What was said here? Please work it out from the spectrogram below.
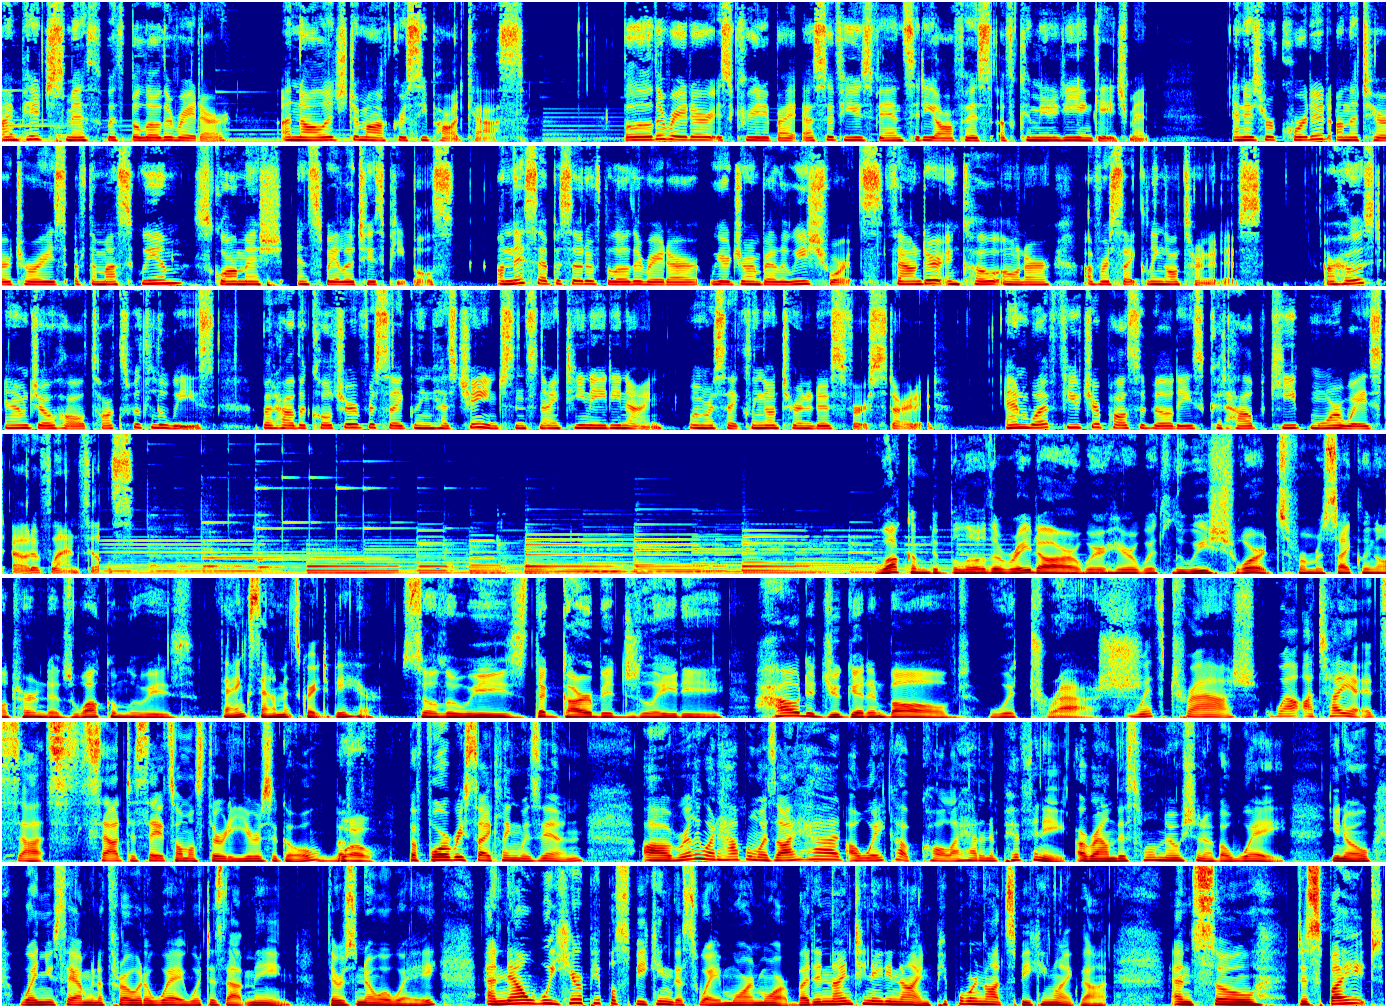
I'm Paige Smith with Below the Radar, a knowledge democracy podcast. Below the Radar is created by SFU's Vancity Office of Community Engagement and is recorded on the territories of the Musqueam, Squamish, and Tsleil-Waututh peoples. On this episode of Below the Radar, we are joined by Louise Schwartz, founder and co-owner of Recycling Alternatives. Our host, Am Johal, talks with Louise about how the culture of recycling has changed since 1989, when recycling alternatives first started, and what future possibilities could help keep more waste out of landfills. Welcome to Below the Radar. We're here with Louise Schwartz from Recycling Alternatives. Welcome, Louise. Thanks, Am. It's great to be here. So, Louise, the garbage lady, how did you get involved with trash? With trash. Well, I'll tell you, it's uh, sad to say it's almost 30 years ago. Bef- Whoa. Before recycling was in, uh, really what happened was I had a wake up call. I had an epiphany around this whole notion of away. You know, when you say, I'm going to throw it away, what does that mean? There's no away. And now we hear people speaking this way more and more. But in 1989, people were not speaking like that. And so, despite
